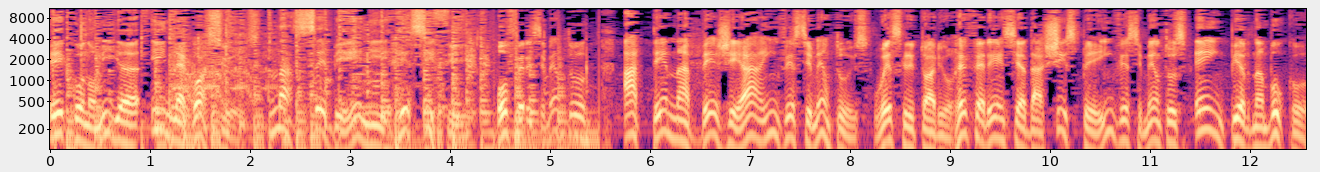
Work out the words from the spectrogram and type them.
Economia e Negócios, na CBN Recife. Oferecimento Atena BGA Investimentos, o escritório referência da XP Investimentos em Pernambuco.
